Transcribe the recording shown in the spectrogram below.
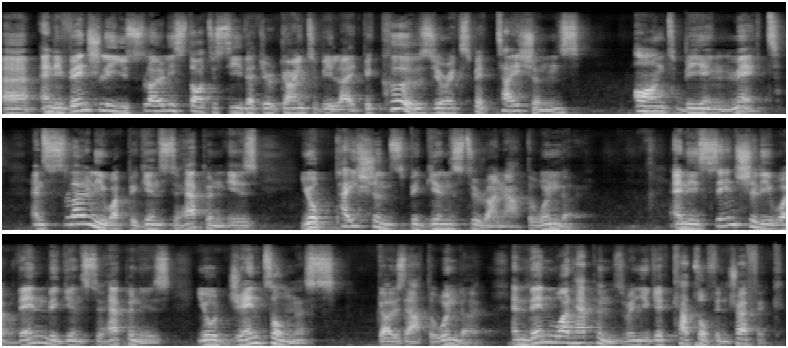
Uh, and eventually, you slowly start to see that you're going to be late because your expectations aren't being met. And slowly, what begins to happen is your patience begins to run out the window. And essentially, what then begins to happen is your gentleness goes out the window. And then what happens when you get cut off in traffic?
